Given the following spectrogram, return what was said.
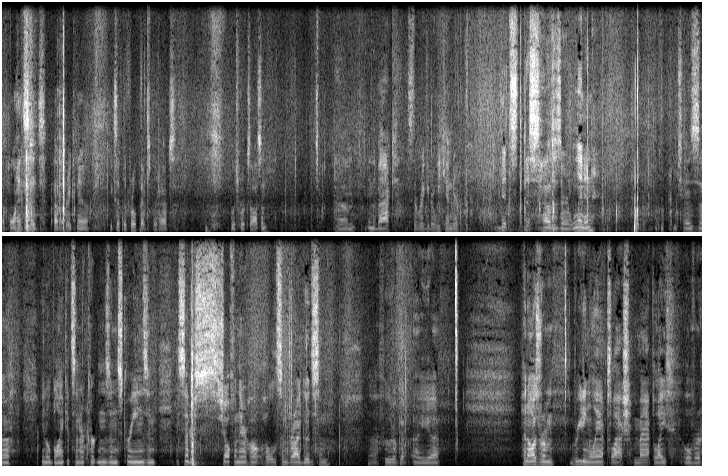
appliances up right now, except the Propex perhaps which works awesome. Um, in the back, it's the regular weekender bits. This houses our linen, which has uh, you know blankets and our curtains and screens, and the center shelf in there holds some dry goods, some uh, food. I've got a uh, an Osram reading lamp slash map light over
